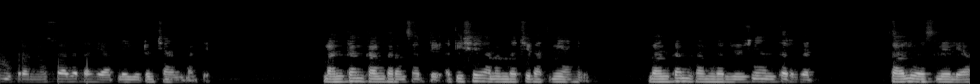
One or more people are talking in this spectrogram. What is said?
नमस्कार मित्रांनो स्वागत आहे आपल्या युट्यूब चॅनलमध्ये बांधकाम कामगारांसाठी अतिशय आनंदाची बातमी आहे. बांधकाम कामगार योजनेअंतर्गत चालू असलेल्या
